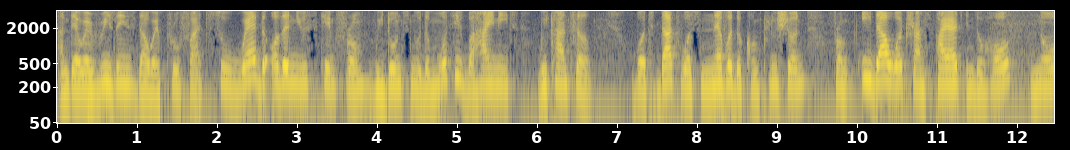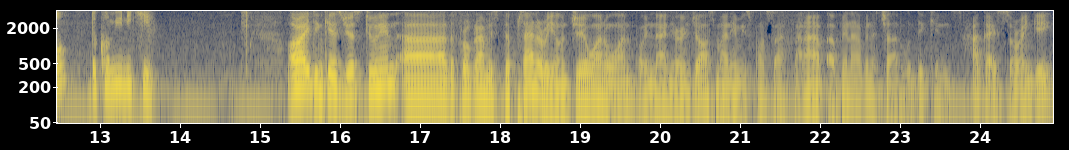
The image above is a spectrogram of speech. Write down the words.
And there were reasons that were profiled. So, where the other news came from, we don't know. The motive behind it, we can't tell. But that was never the conclusion from either what transpired in the hall nor the communique. All right, in case you just tuning, uh, the program is the plenary on J101.9 here in Jos. My name is Ponsak Fanab. I've been having a chat with Dickens Haggai Sorengi.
